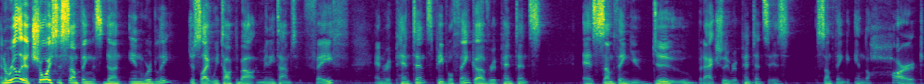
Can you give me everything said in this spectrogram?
And really, a choice is something that's done inwardly, just like we talked about many times faith and repentance. People think of repentance as something you do, but actually, repentance is something in the heart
